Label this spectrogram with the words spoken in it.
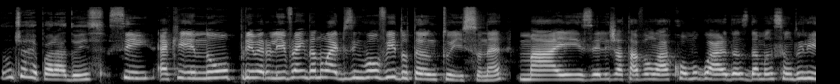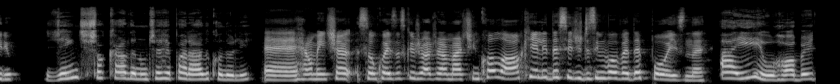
eu não tinha reparado isso. Sim, é que no primeiro livro ainda não é desenvolvido tanto isso, né? Mas eles já estavam lá como guardas da mansão do Ilírio. Gente, chocada, não tinha reparado quando eu li. É, realmente é, são coisas que o George R. R. Martin coloca e ele decide desenvolver depois, né? Aí o Robert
